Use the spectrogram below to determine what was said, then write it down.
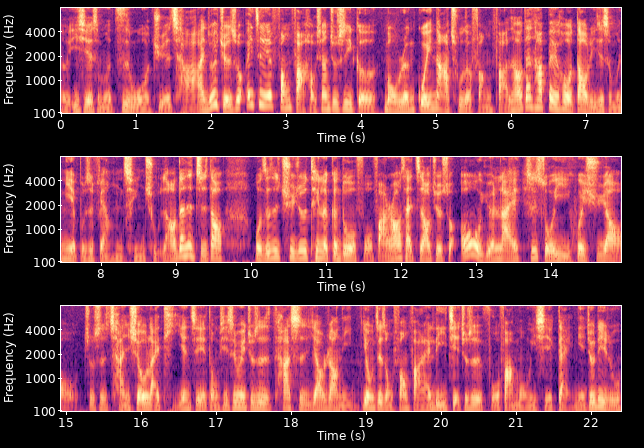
呃，一些什么自我觉察啊，你就会觉得说，哎，这些方法好像就是一个某人归纳出的方法，然后，但它背后的道理是什么，你也不是非常清楚。然后，但是直到我这次去，就是听了更多的佛法，然后才知道，就是说，哦，原来之所以会需要就是禅修来体验这些东西，是因为就是它是要让你用这种方法来理解，就是佛法某一些概念。就例如，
